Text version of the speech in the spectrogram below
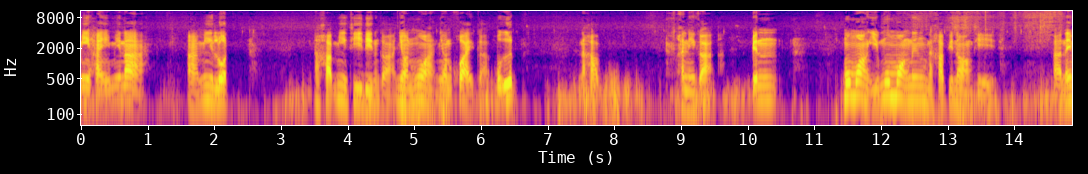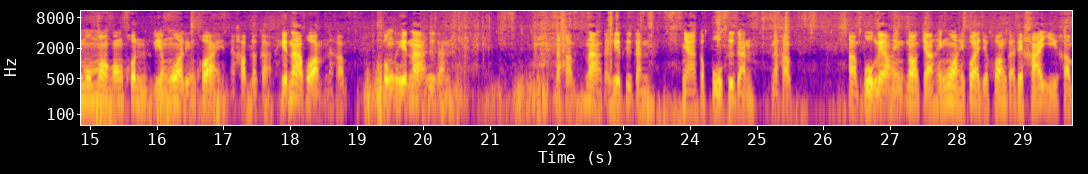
มีไฮมีหน้ามีรถนะครับ มีที่ดินก็ย้อนงัวย้อนควายก็บ่อึดนะครับ อันนี้ก็เป็นมุมมองอีกมุมมองหนึ่งนะครับ พี่น้องที่ในมุมมองของคนเลี้ยงงัวเลี้ยงควายนะครับ แล้วก็เฮ็ดหน้าพร้อมนะครับ ผมก็เฮ็ดหน้าคือกันนะครับ หน้าก็เฮ็ดคือกันหญ้าก็ปลูกคือกันนะครับ ปลูกแล้วให้นอกจากให้งัวให้ควายจะคล้องก็ได้ขายอีกครับ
